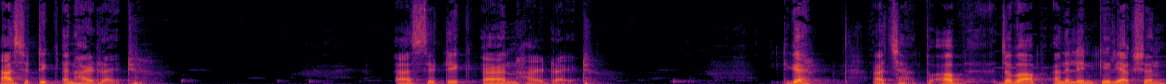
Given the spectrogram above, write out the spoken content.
acetic anhydride acetic anhydride ठीक है अच्छा तो अब जब आप एनिलिन की रिएक्शन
